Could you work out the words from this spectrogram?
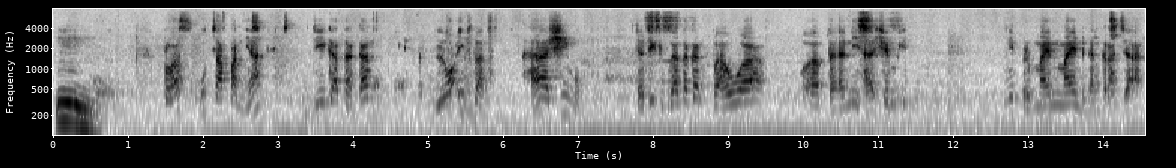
Hmm. plus ucapannya dikatakan lo'ibat Hashimu. Jadi dikatakan bahwa uh, Bani Hashim ini bermain-main dengan kerajaan.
